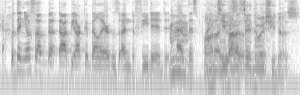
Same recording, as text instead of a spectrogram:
yeah. But then you also have uh, Bianca Belair, who's undefeated mm. at this Oh, point no, too. you gotta so- say it the way she does.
